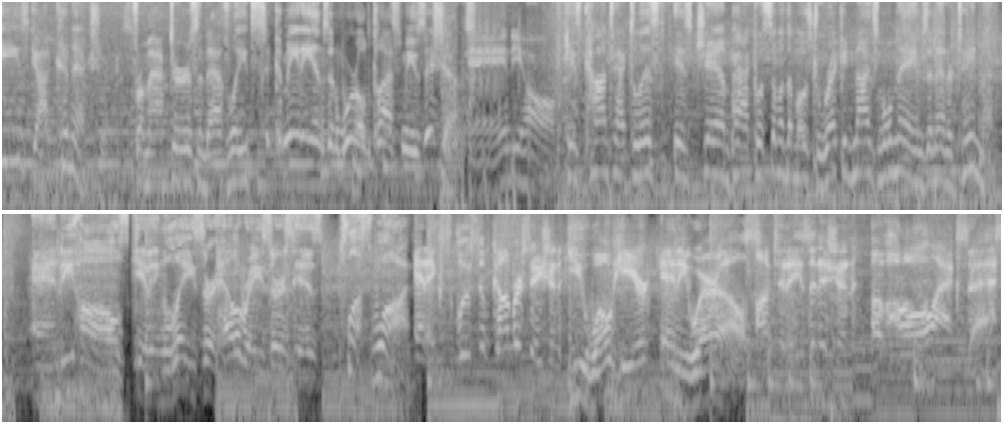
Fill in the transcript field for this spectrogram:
He's got connections. From actors and athletes to comedians and world class musicians. Andy Hall. His contact list is jam packed with some of the most recognizable names in entertainment. Andy Hall's giving Lazer Hellraisers his plus one, an exclusive conversation you won't hear anywhere else on today's edition of Hall Access.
